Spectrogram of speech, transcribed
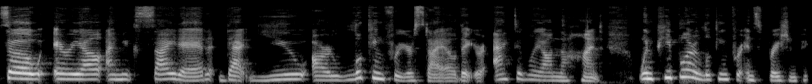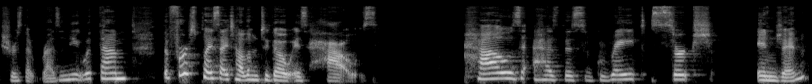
So, Ariel, I'm excited that you are looking for your style, that you're actively on the hunt. When people are looking for inspiration pictures that resonate with them, the first place I tell them to go is Houzz. Houzz has this great search engine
